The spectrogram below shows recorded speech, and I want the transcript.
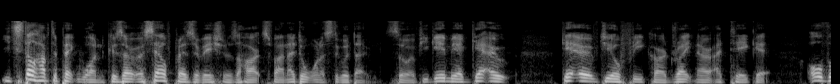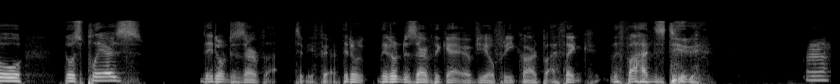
you'd still have to pick one because out of self-preservation as a Hearts fan, I don't want us to go down. So if you gave me a get out get out of jail free card right now, I'd take it. Although those players, they don't deserve that. To be fair, they don't they don't deserve the get out of jail free card, but I think the fans do. Mm.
